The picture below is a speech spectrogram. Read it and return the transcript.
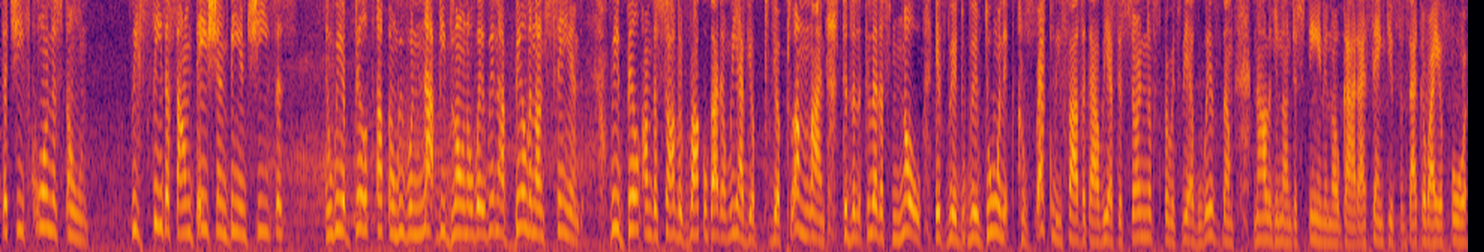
the chief cornerstone. We see the foundation being Jesus and we are built up and we will not be blown away. We're not building on sand. We build on the solid rock, oh God, and we have your, your plumb line to, to let us know if we're, we're doing it correctly, Father God. We have discerning of spirits. We have wisdom, knowledge, and understanding, oh God. I thank you for Zechariah 4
